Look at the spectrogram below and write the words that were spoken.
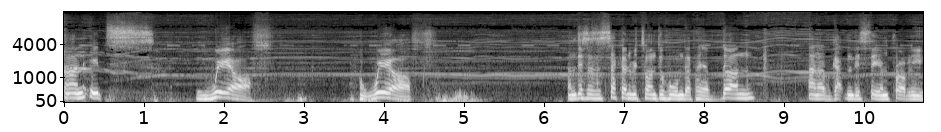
and it's way off. Way off. And this is the second return to home that I have done and I've gotten the same probably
